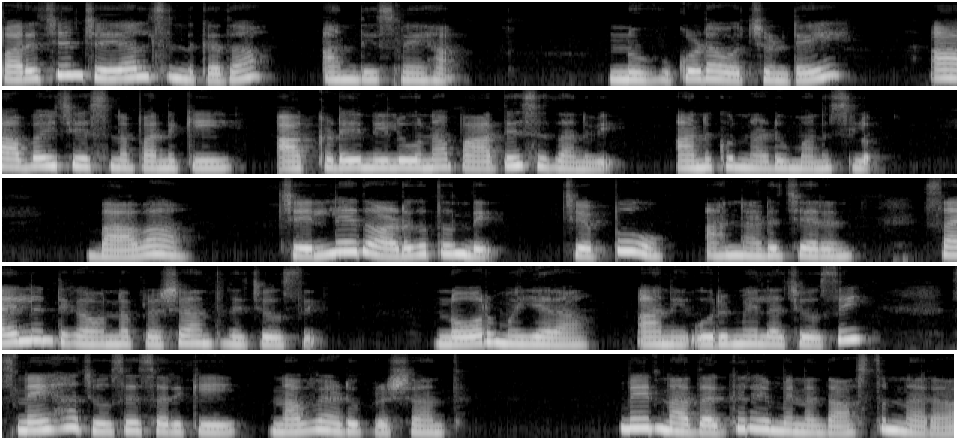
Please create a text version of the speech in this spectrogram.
పరిచయం చేయాల్సింది కదా? అంది స్నేహ. నువ్వు కూడా వచ్చుంటే ఆ అబ్బాయి చేసిన పనికి అక్కడే నిలువున పాతేసేదానివి అనుకున్నాడు మనసులో. బావా చెల్లేదో అడుగుతుంది. చెప్పు అన్నాడు చరణ్ సైలెంట్గా ఉన్న ప్రశాంత్ని చూసి. నోరు ముయ్యరా? అని ఉరిమేలా చూసి స్నేహ చూసేసరికి నవ్వాడు ప్రశాంత్. మీరు నా దగ్గర ఏమైనా దాస్తున్నారా?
